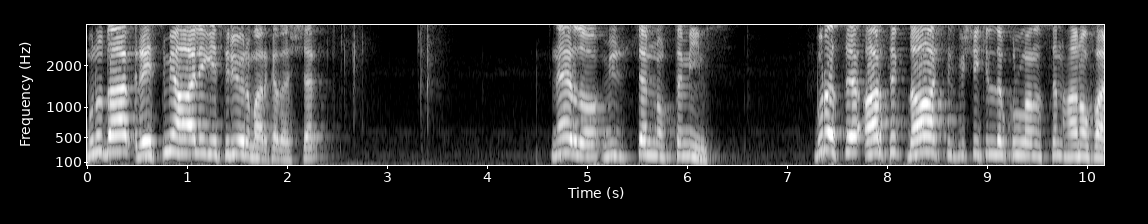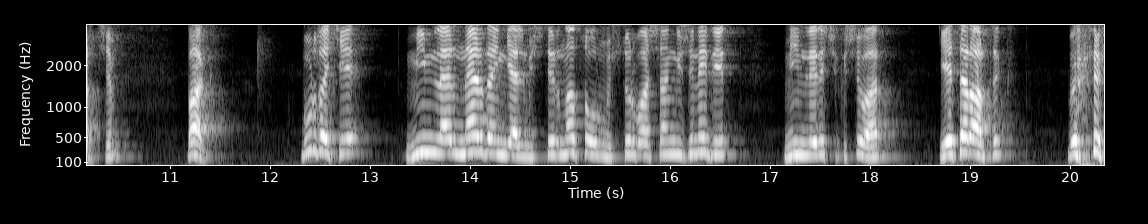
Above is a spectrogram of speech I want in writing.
Bunu daha resmi hale getiriyorum arkadaşlar. Nerede o? Müzisyen.memes. Burası artık daha aktif bir şekilde kullanılsın Hanofarçım. Bak. Buradaki mimler nereden gelmiştir? Nasıl olmuştur? Başlangıcı nedir? Mimleri çıkışı var. Yeter artık. Böyle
